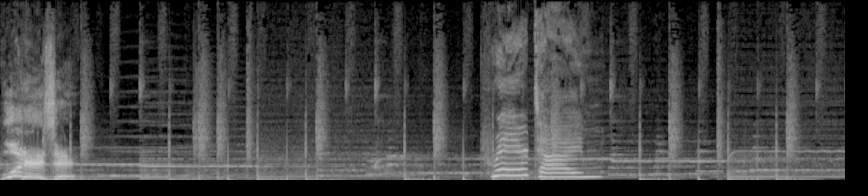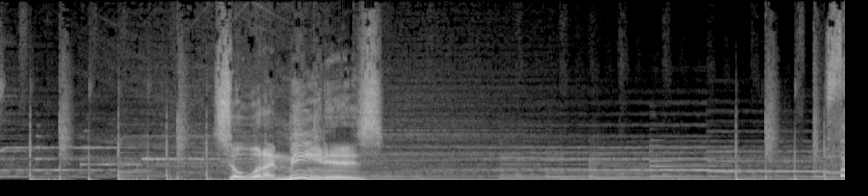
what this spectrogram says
What is it? Prayer time! So what I mean is... So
